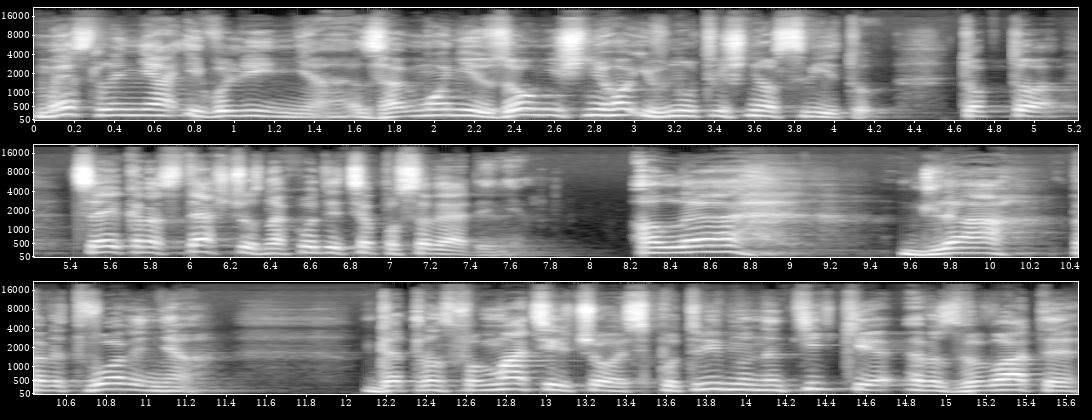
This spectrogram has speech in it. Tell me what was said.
мислення і воління, з гармонією зовнішнього і внутрішнього світу. Тобто, це якраз те, що знаходиться посередині. Але для перетворення, для трансформації чогось потрібно не тільки розвивати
